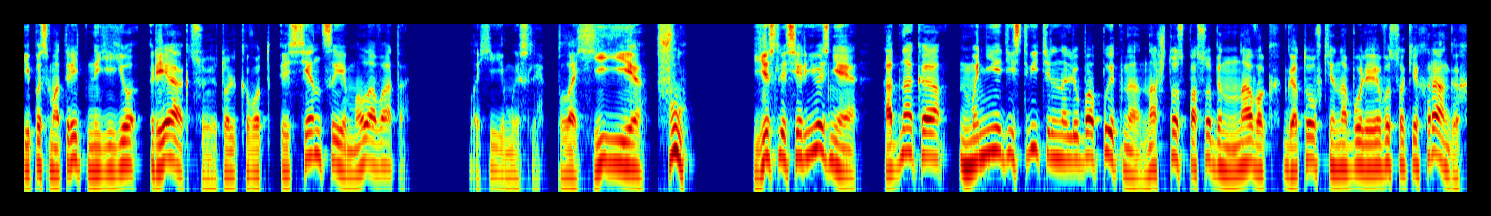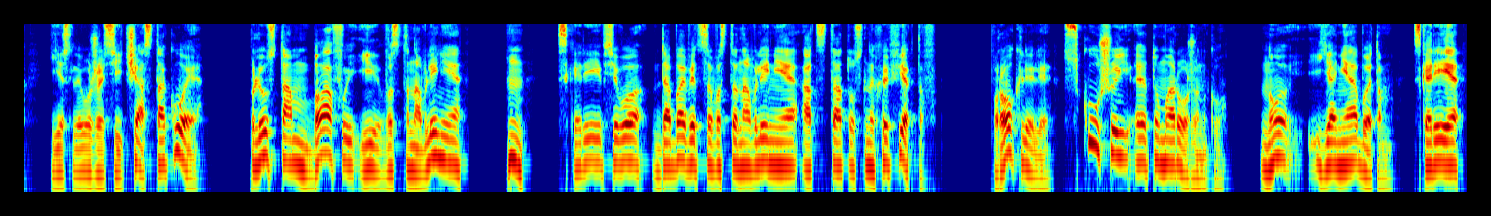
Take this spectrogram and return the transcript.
и посмотреть на ее реакцию, только вот эссенции маловато. Плохие мысли. Плохие. Фу! Если серьезнее, однако мне действительно любопытно, на что способен навык готовки на более высоких рангах, если уже сейчас такое. Плюс там бафы и восстановление. Хм, скорее всего, добавится восстановление от статусных эффектов. Прокляли? Скушай эту мороженку. Но я не об этом. Скорее,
